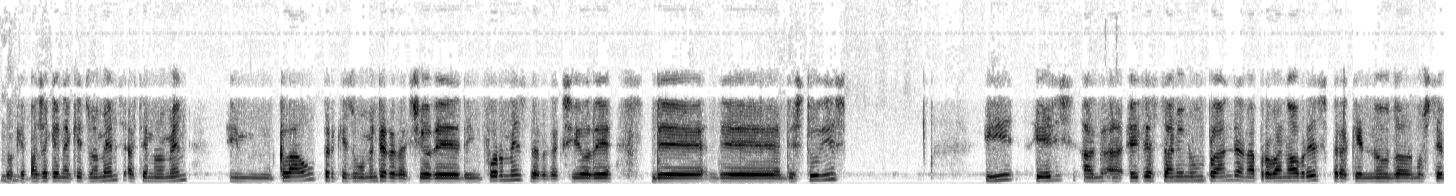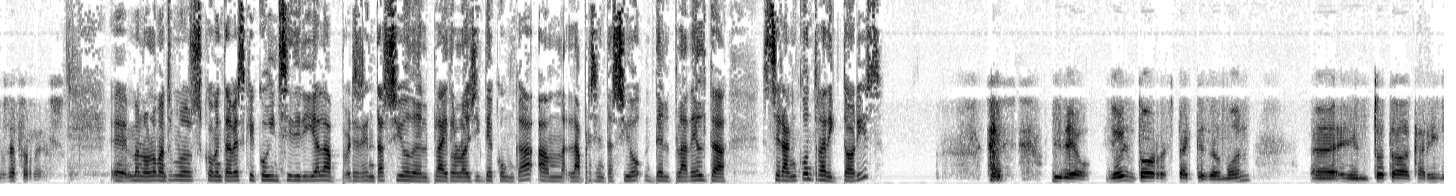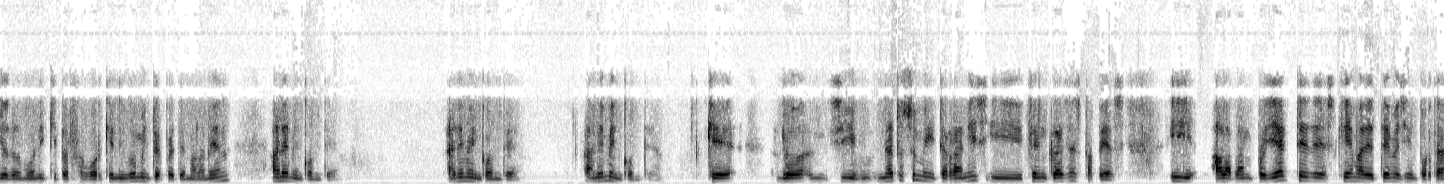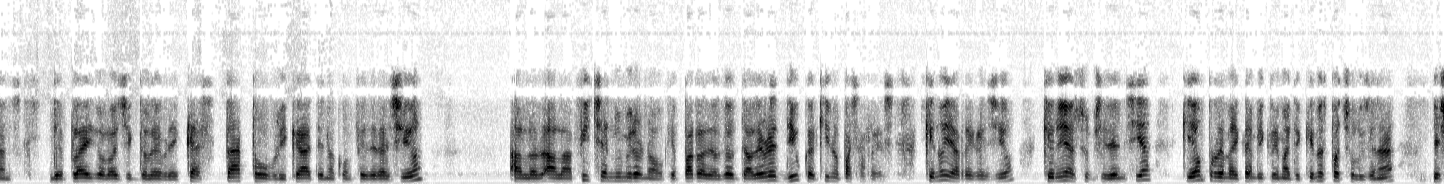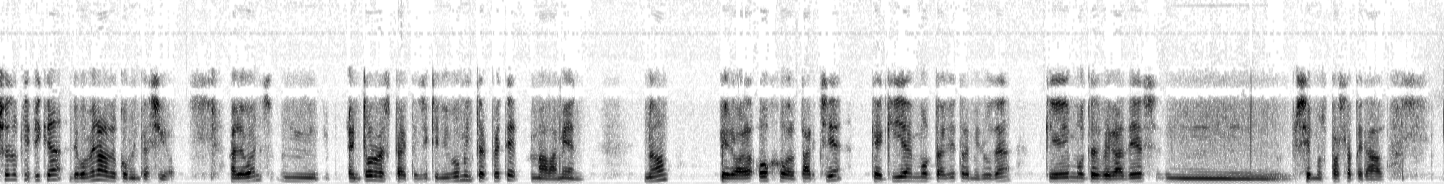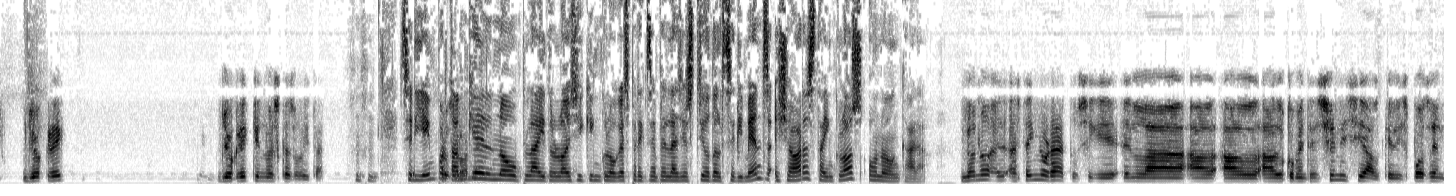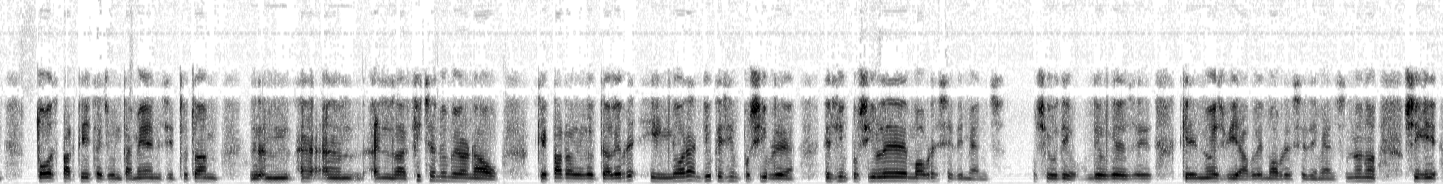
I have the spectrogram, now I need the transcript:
El que passa que en aquests moments estem en un moment clau perquè és un moment de redacció d'informes, de, de redacció d'estudis de, de, i ells, ells estan en un plan d'anar provant obres per a que no donem temps de fer res. Eh, Manolo, abans ens comentaves que coincidiria la presentació del Pla Hidrològic de Conca amb la presentació del Pla Delta. Seran contradictoris? Mireu, jo en tots els respectes del món, eh, en tot el carinyo del món i que, per favor, que ningú m'interprete malament, anem en compte. Anem en compte. Anem en compte. Que si nosaltres som mediterranis i fem classes papers i a l'avantprojecte d'esquema de temes importants del Pla Ideològic de l'Ebre que està publicat en la Confederació, a la, a la fitxa número 9 que parla del Delta de l'Ebre diu que aquí no passa res, que no hi ha regressió, que no hi ha subsidència, que hi ha un problema de canvi climàtic que no es pot solucionar, i això és el que fica de moment a la documentació. Llavors, mm, en tots respectes, i que ningú m'interprete malament, no? Però, ojo al parche, que aquí hi ha molta lletra menuda que moltes vegades mmm, se mos passa per alt. Jo crec, jo crec que no és casualitat. Seria important que el nou pla hidrològic inclogués, per exemple, la gestió dels sediments. Això ara està inclòs o no encara? No, no, està ignorat. O sigui, en la, a, a, a la documentació inicial que disposen tots els partits, ajuntaments i tothom, en, en, en la fitxa número 9 que parla del Delta de l'Ebre, ignora, diu que és impossible, és impossible moure sediments. O sigui, ho diu, diu que, és, que no és viable moure sediments. No, no, o sigui,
